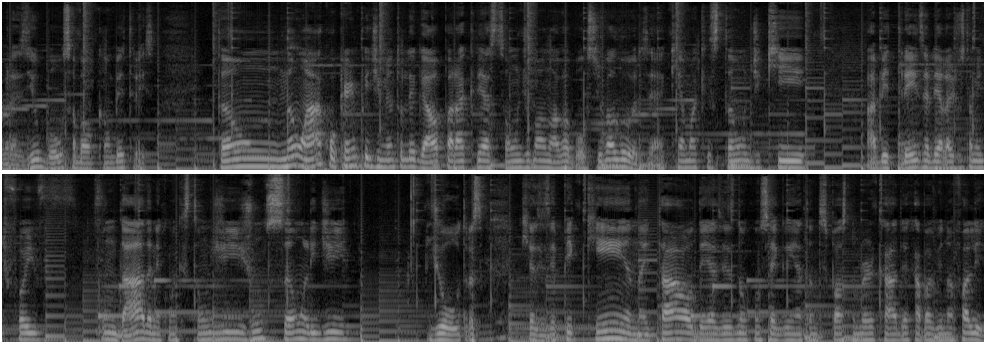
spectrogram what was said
Brasil Bolsa Balcão B3. Então, não há qualquer impedimento legal para a criação de uma nova bolsa de valores. É que é uma questão de que a B3 ali ela justamente foi fundada né, com uma questão de junção ali de, de outras que às vezes é pequena e tal, daí às vezes não consegue ganhar tanto espaço no mercado e acaba vindo a falir.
